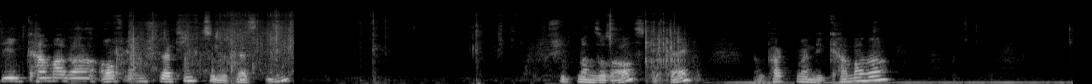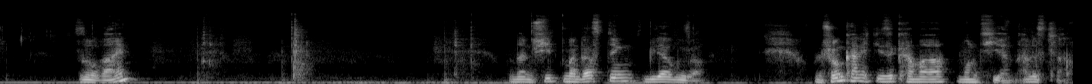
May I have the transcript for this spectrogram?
die Kamera auf einem Stativ zu befestigen. Schiebt man so raus, okay. Dann packt man die Kamera so rein. Und dann schiebt man das Ding wieder rüber. Und schon kann ich diese Kamera montieren. Alles klar.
